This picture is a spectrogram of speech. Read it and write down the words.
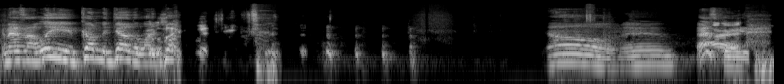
and as I leave, come together like, Like, what, jeez. oh man, that's All great. right.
